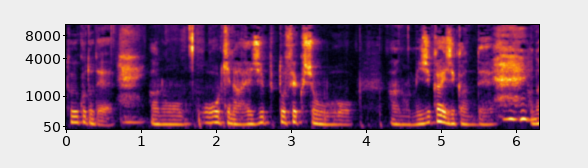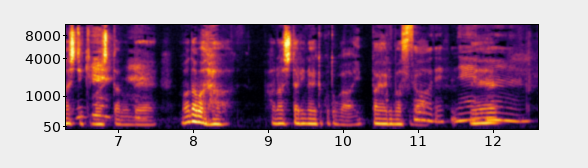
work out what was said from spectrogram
ということではい。あの大きなエジプトセクションをあの短い時間で話してきましたので まだまだ話し足りないことがいっぱいありますがそうですね。ね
